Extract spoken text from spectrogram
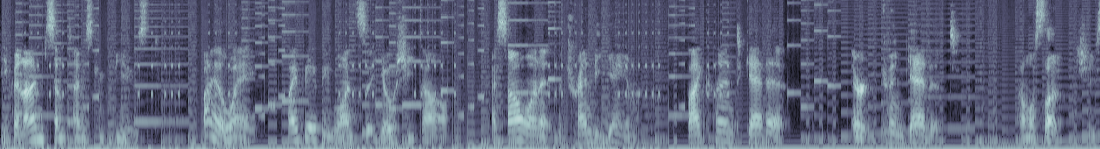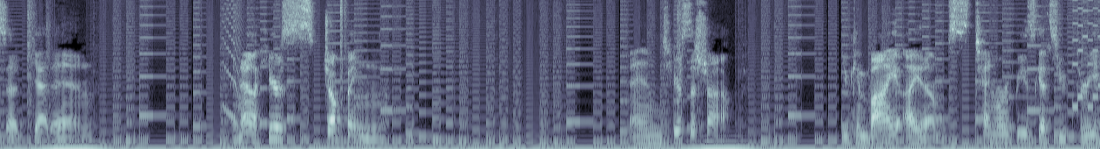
even I'm sometimes confused. By the way, my baby wants a Yoshi doll. I saw one at the trendy game, but I couldn't get it. Er, couldn't get it. I almost thought she said get in. And now here's jumping! And here's the shop. You can buy items. 10 rupees gets you 3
